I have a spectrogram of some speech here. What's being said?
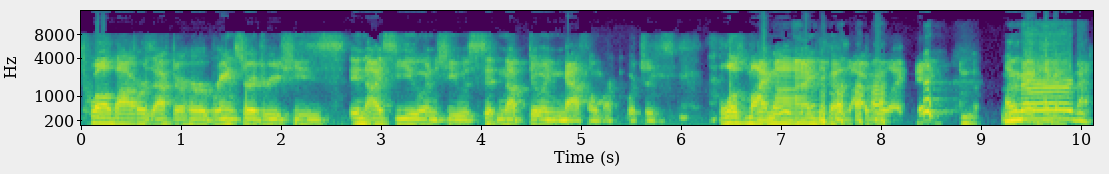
12 hours after her brain surgery she's in icu and she was sitting up doing math homework which is blows my mind because i'd be like hey, I'm, I'm gonna take a- Nerd.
